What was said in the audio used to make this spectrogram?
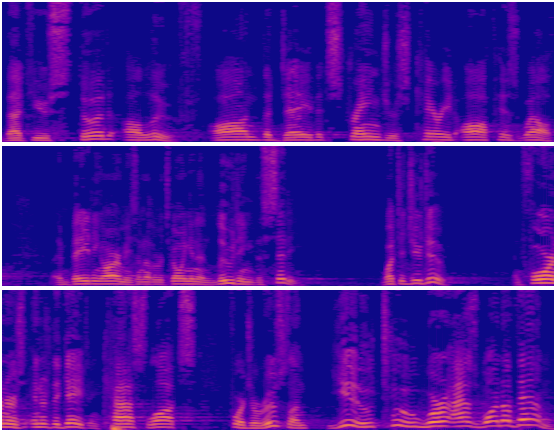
that you stood aloof, on the day that strangers carried off his wealth, invading armies, in other words, going in and looting the city. What did you do? And foreigners entered the gate and cast lots for Jerusalem. You too were as one of them.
